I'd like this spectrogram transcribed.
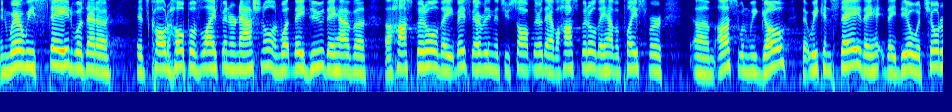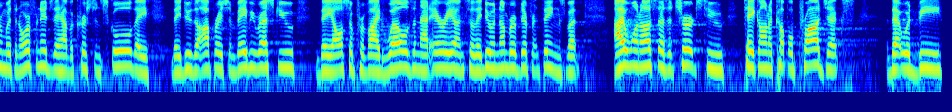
And where we stayed was at a, it's called Hope of Life International. And what they do, they have a, a hospital. They basically everything that you saw up there, they have a hospital. They have a place for um, us when we go that we can stay. They, they deal with children with an orphanage. They have a Christian school. They, they do the Operation Baby Rescue. They also provide wells in that area. And so they do a number of different things. But I want us as a church to take on a couple projects that would be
